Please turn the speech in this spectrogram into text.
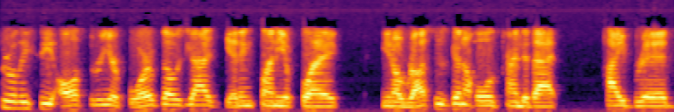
truly see all three or four of those guys getting plenty of play. You know, Rus is going to hold kind of that hybrid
